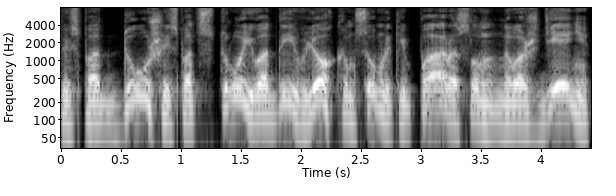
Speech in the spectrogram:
что из-под душа, из-под струй воды в легком сумраке пара, словно наваждение,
